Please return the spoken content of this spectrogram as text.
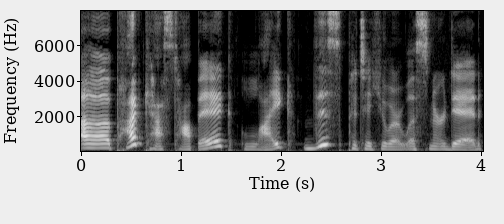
a podcast topic like this particular listener did.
